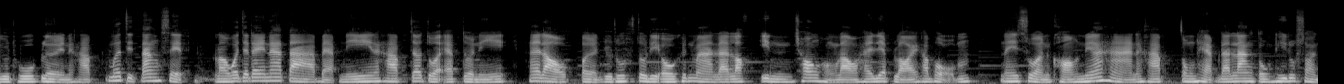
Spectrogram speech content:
YouTube เลยนะครับ เมื่อติดตั้งเสร็จเราก็จะได้หน้าตาแบบนี้นะครับ เจ้าตัวแอปตัวนี้ให้เราเปิด YouTube Studio ขึ้นมาและล็อกอินช่องของเราให้เรียบร้อยครับผมในส่วนของเนื้อหานะครับ ตรงแถบด้านล่างตรงที่ลูกศร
